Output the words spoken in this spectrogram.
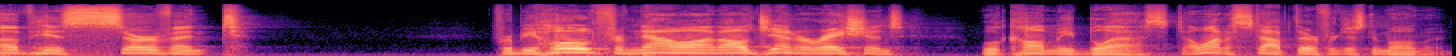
of his servant. For behold, from now on, all generations will call me blessed. I want to stop there for just a moment.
